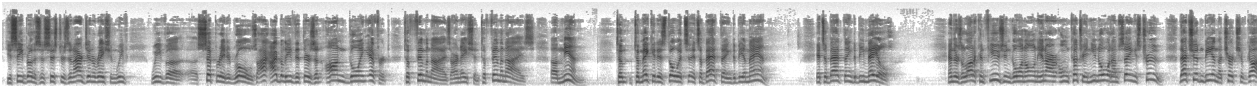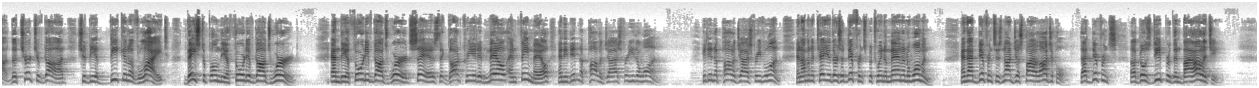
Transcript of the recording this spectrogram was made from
You see, brothers and sisters, in our generation, we've we've uh, uh, separated roles. I, I, believe that there's an ongoing effort to feminize our nation, to feminize uh, men, to, to make it as though it's, it's a bad thing to be a man. It's a bad thing to be male. And there's a lot of confusion going on in our own country. And you know what I'm saying is true. That shouldn't be in the church of God. The church of God should be a beacon of light based upon the authority of God's word. And the authority of God's word says that God created male and female, and He didn't apologize for either one. He didn't apologize for either one. And I'm going to tell you there's a difference between a man and a woman. And that difference is not just biological, that difference uh, goes deeper than biology.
